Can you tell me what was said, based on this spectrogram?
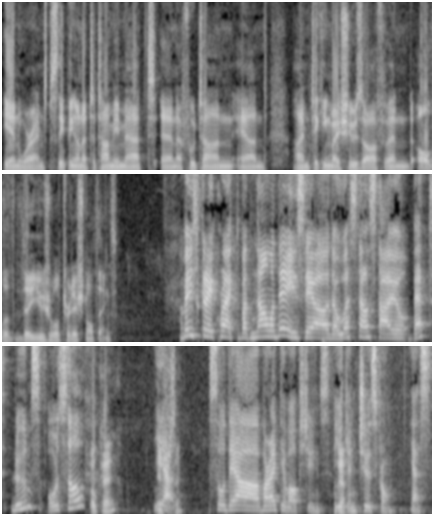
inn where I'm sleeping on a tatami mat and a futon, and I'm taking my shoes off and all the the usual traditional things. Basically correct, but nowadays there are the Western style bedrooms also. Okay. Yeah. So there are a variety of options you can choose from. Yes.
